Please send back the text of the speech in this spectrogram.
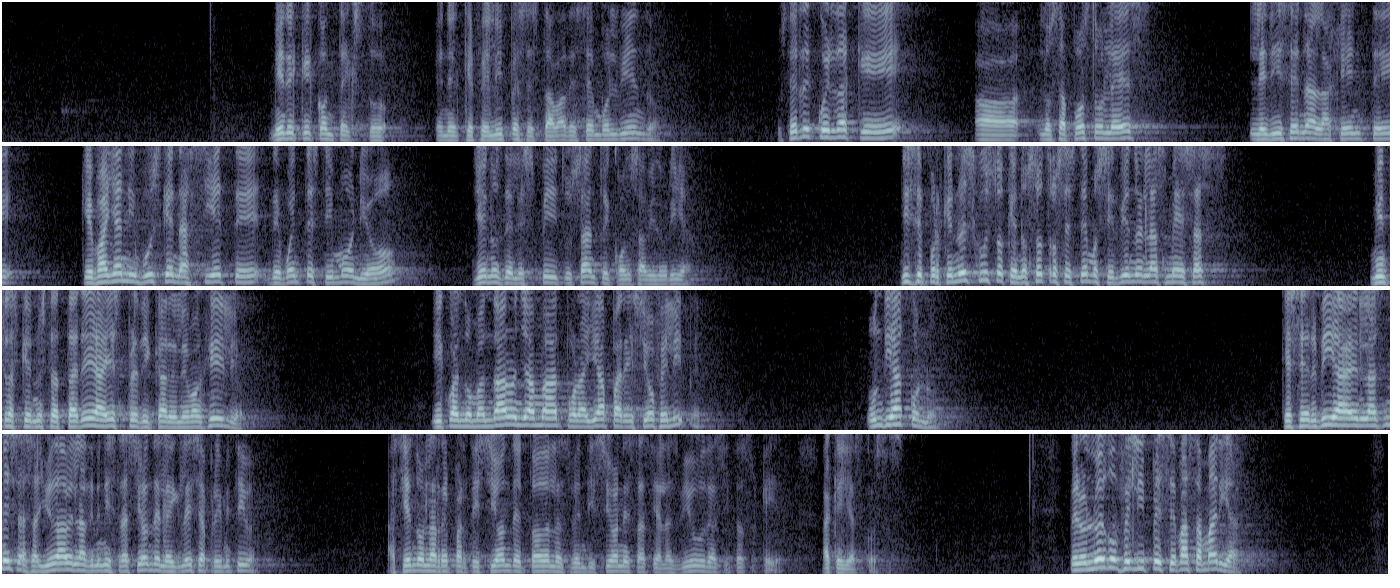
Mire qué contexto en el que Felipe se estaba desenvolviendo. Usted recuerda que ah, los apóstoles le dicen a la gente que vayan y busquen a siete de buen testimonio, llenos del Espíritu Santo y con sabiduría. Dice, porque no es justo que nosotros estemos sirviendo en las mesas mientras que nuestra tarea es predicar el Evangelio. Y cuando mandaron llamar, por allá apareció Felipe, un diácono que servía en las mesas, ayudaba en la administración de la iglesia primitiva, haciendo la repartición de todas las bendiciones hacia las viudas y todas aquellas, cosas. Pero luego Felipe se va a Samaria.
